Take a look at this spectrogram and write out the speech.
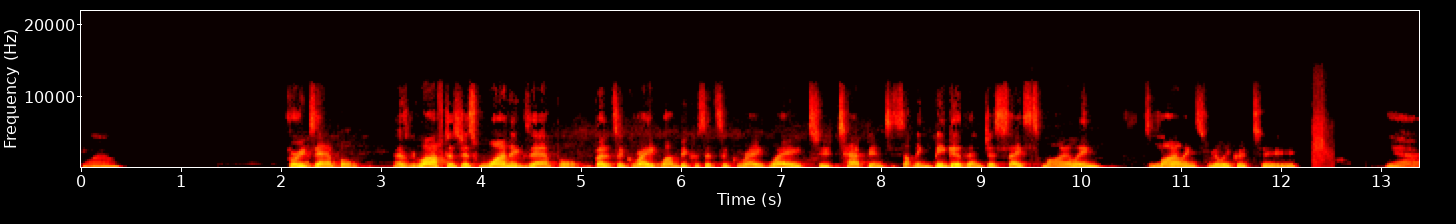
Wow for example laughter is just one example, but it's a great one because it's a great way to tap into something bigger than just say smiling. Yeah. Smiling's really good too. Yeah.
